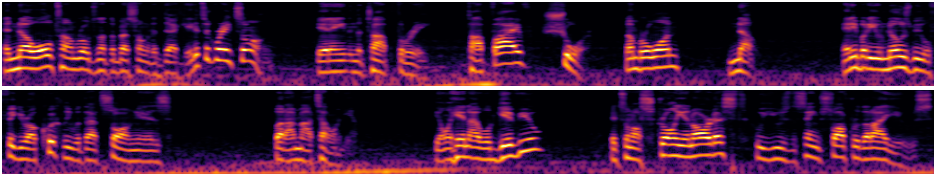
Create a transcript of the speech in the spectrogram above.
And no, Old Town Road's not the best song of the decade. It's a great song. It ain't in the top three. Top five? Sure. Number one? No. Anybody who knows me will figure out quickly what that song is, but I'm not telling you. The only hint I will give you it's an Australian artist who used the same software that I use.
